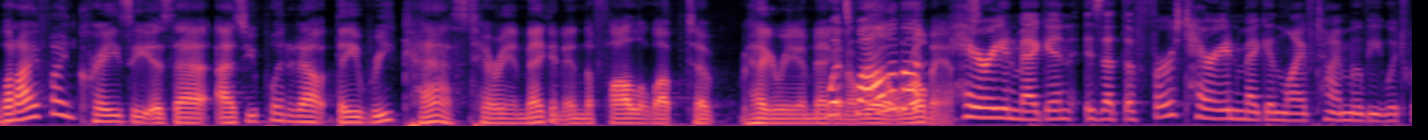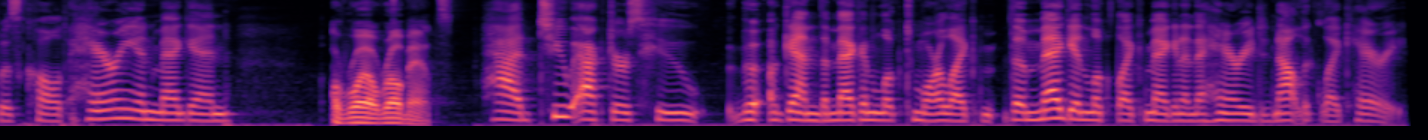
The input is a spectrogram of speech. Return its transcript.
What I find crazy is that, as you pointed out, they recast Harry and Meghan in the follow up to Harry and Meghan: What's A wild Royal about Romance. Harry and Meghan is that the first Harry and Meghan Lifetime movie, which was called Harry and Meghan, a Royal Romance. Had two actors who, the, again, the Meghan looked more like the Meghan looked like Meghan and the Harry did not look like Harry.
